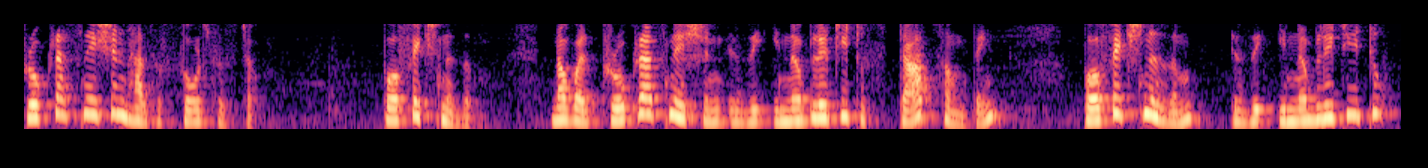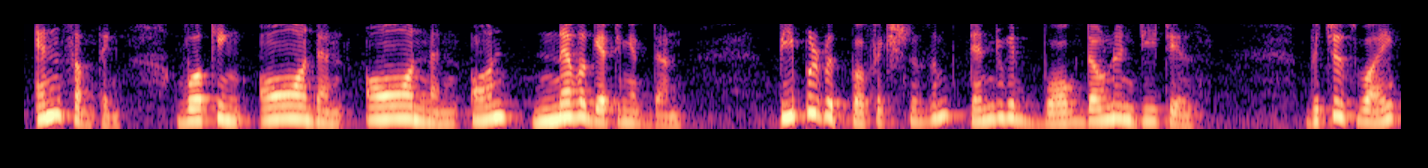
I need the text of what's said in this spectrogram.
Procrastination has a soul system perfectionism. Now, while procrastination is the inability to start something, perfectionism is the inability to end something, working on and on and on, never getting it done. People with perfectionism tend to get bogged down in details, which is why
